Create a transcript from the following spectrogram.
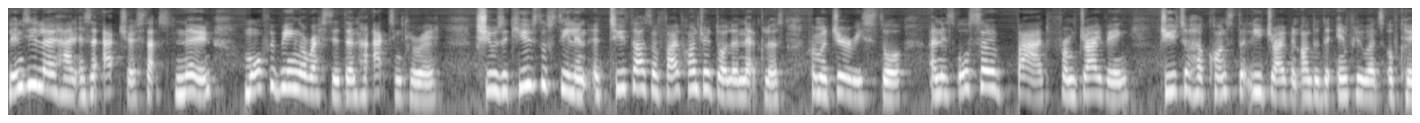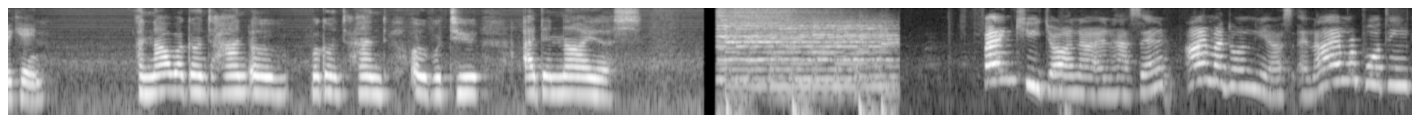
Lindsay Lohan is an actress that's known more for being arrested than her acting career. She was accused of stealing a $2,500 necklace from a jewelry store and is also banned from driving due to her constantly driving under the influence of cocaine. And now we're going to hand over, we're going to hand over to Adonias. Joanna and Hassan. I'm Adonias and I am reporting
